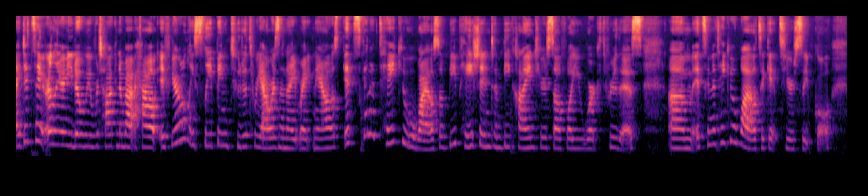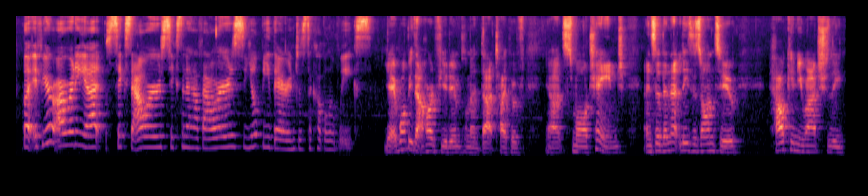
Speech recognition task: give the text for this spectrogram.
I did say earlier, you know, we were talking about how if you're only sleeping two to three hours a night right now, it's going to take you a while. So be patient and be kind to yourself while you work through this. Um, it's going to take you a while to get to your sleep goal. But if you're already at six hours, six and a half hours, you'll be there in just a couple of weeks. Yeah, it won't be that hard for you to implement that type of you know, small change. And so then that leads us on to how can you actually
